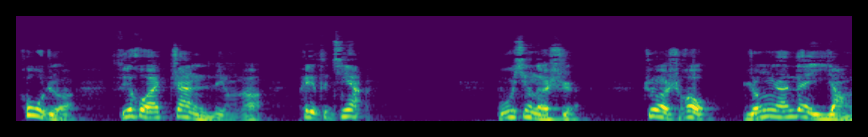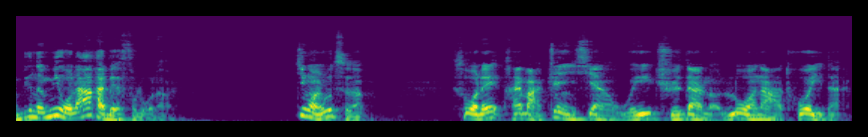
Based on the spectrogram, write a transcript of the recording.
后者随后还占领了佩斯基亚。不幸的是，这时候仍然在养病的缪拉还被俘虏了。尽管如此，索雷还把阵线维持在了洛纳托一带。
